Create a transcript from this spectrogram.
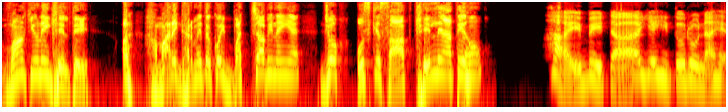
वहाँ क्यों नहीं खेलते? और हमारे घर में तो कोई बच्चा भी नहीं है जो उसके साथ खेलने आते हो। हाय बेटा, यही तो रोना है।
